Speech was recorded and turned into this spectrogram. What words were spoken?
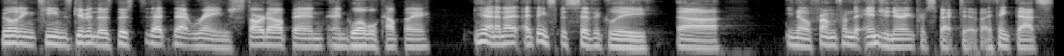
building teams given those those that that range, startup and and global company? Yeah, and I, I think specifically, uh, you know, from from the engineering perspective, I think that's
